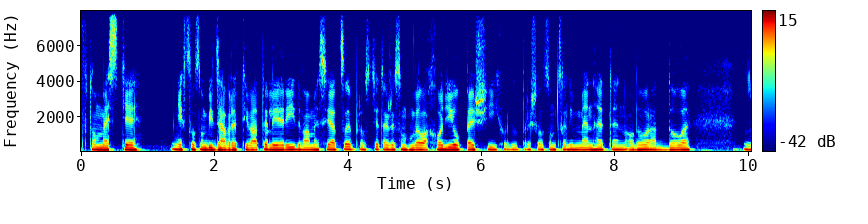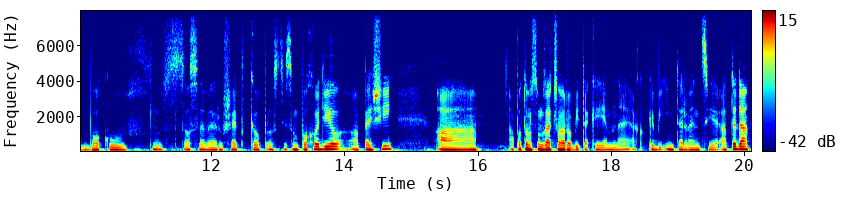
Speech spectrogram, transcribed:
v tom meste nechcel som byť zavretý v ateliéri dva mesiace proste, takže som veľa chodil peší, chodil, prešiel som celý Manhattan od hora dole, z boku, zo severu, všetko proste som pochodil a peší a, a potom som začal robiť také jemné ako keby intervencie. A teda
